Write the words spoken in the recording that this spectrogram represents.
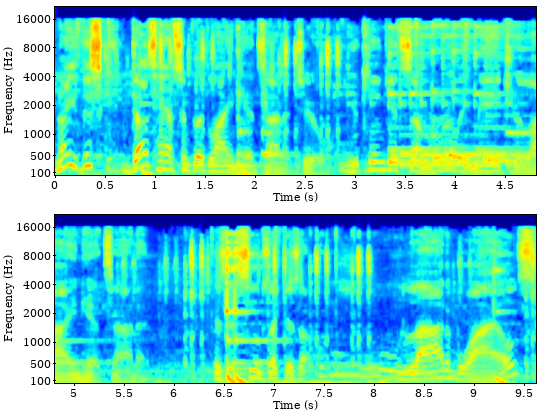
Nice. This does have some good line hits on it too. You can get some really major line hits on it because it seems like there's a ooh, lot of wilds.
